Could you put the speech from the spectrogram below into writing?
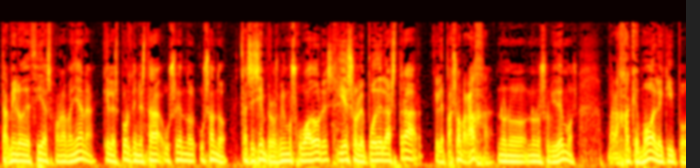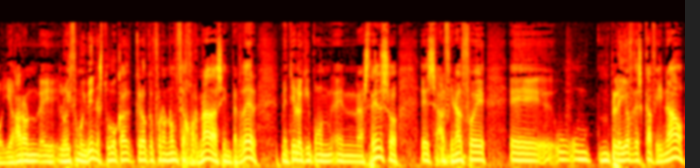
También lo decías por la mañana, que el Sporting está usando, usando casi siempre los mismos jugadores y eso le puede lastrar, que le pasó a Baraja, no, no, no nos olvidemos. Baraja quemó al equipo, llegaron, eh, lo hizo muy bien, estuvo creo que fueron 11 jornadas sin perder, metió el equipo en, en ascenso, es, al final fue eh, un, playoff descafeinado.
